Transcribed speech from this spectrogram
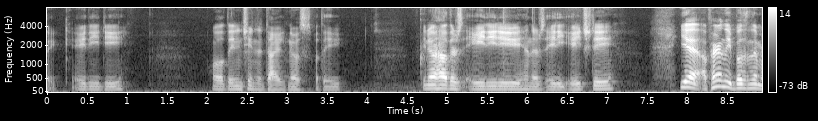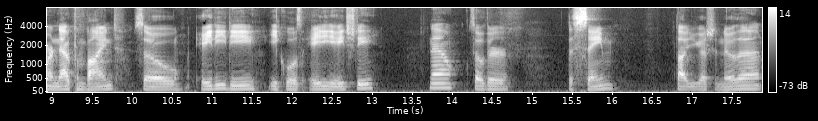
like ADD? Well, they didn't change the diagnosis, but they. You know how there's ADD and there's ADHD? Yeah, apparently both of them are now combined. So ADD equals ADHD now. So they're the same. Thought you guys should know that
